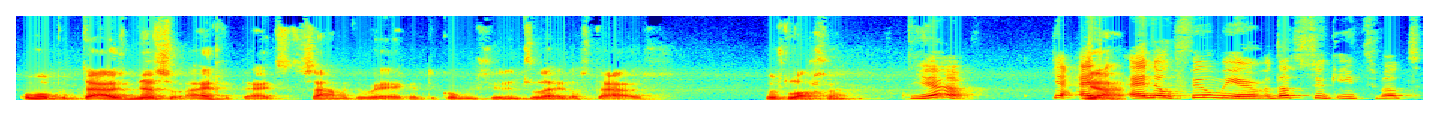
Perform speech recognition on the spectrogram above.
Om op het thuis net zo eigen tijd samen te werken, te communiceren en te leiden als thuis. Dat is lachen. Ja, ja, en, Ja. en ook veel meer, want dat is natuurlijk iets wat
